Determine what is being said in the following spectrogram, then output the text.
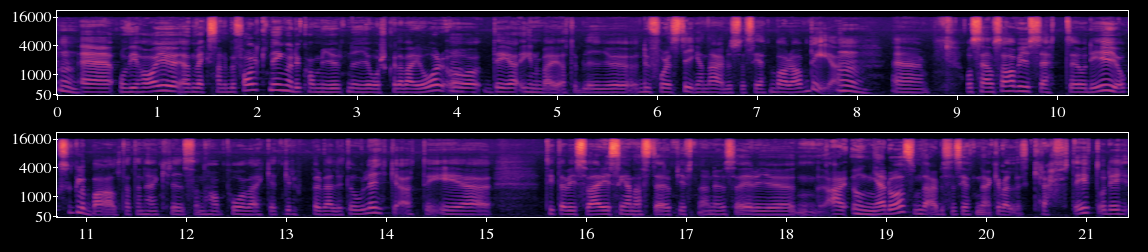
Mm. Eh, och vi har ju en växande befolkning och det kommer ut nya årskullar varje år. Mm. Och det innebär ju att det blir ju, du får en stigande arbetslöshet bara av det. Mm. Eh, och sen så har vi ju sett, och det är ju också globalt, att den här krisen har påverkat grupper väldigt olika. Att det är Tittar vi i Sverige senaste uppgifterna nu så är det ju unga då, som där arbetslösheten ökar väldigt kraftigt. Och det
